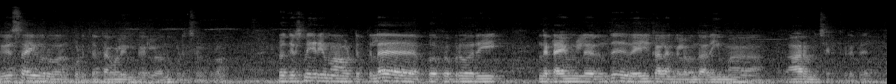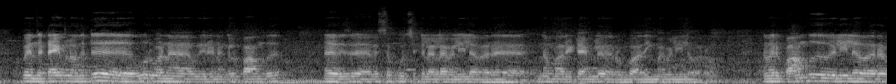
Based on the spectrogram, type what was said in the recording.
விவசாயி ஒருவர் கொடுத்த தகவலின் பேரில் வந்து பிடிச்சிருக்கிறோம். இப்போ கிருஷ்ணகிரி மாவட்டத்தில் இப்போ பிப்ரவரி இந்த டைம்ல இருந்து வெயில் காலங்கள் வந்து அதிகமாக ஆரம்பிச்சிருக்கிறது. இப்போ இந்த டைமில் வந்துட்டு ஊர்வன உயிரினங்கள் பாம்பு விச விஷப்பூச்சிகள் எல்லாம் வெளியில் வர இந்த மாதிரி டைமில் ரொம்ப அதிகமாக வெளியில் வரும். இந்த மாதிரி பாம்பு வெளியில் வர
